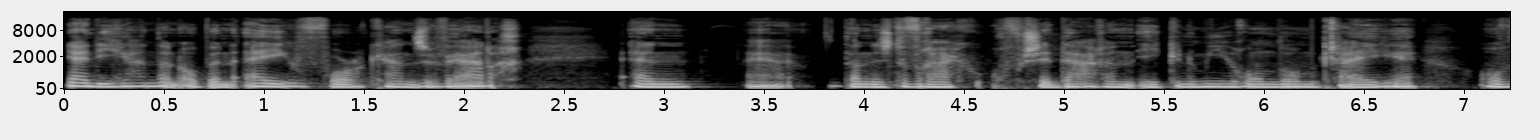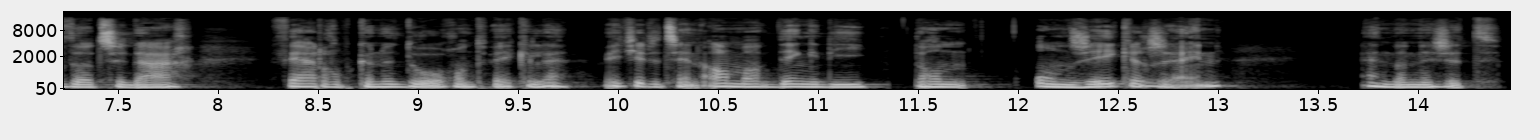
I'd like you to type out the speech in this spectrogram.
Ja, die gaan dan op hun eigen fork gaan ze verder. En nou ja, dan is de vraag of ze daar een economie rondom krijgen. Of dat ze daar verder op kunnen doorontwikkelen. Weet je, dat zijn allemaal dingen die dan onzeker zijn. En dan is het,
